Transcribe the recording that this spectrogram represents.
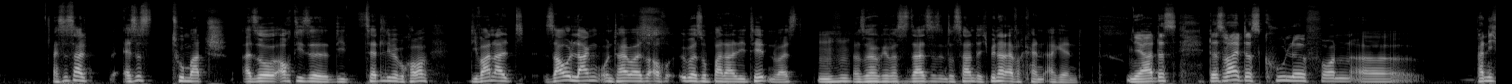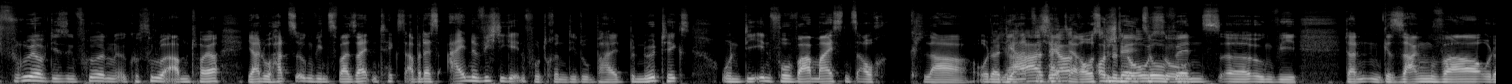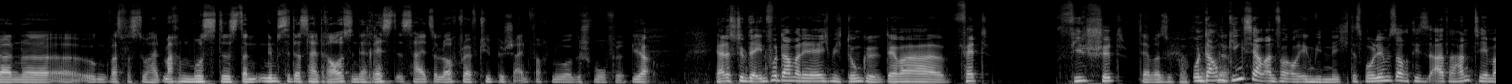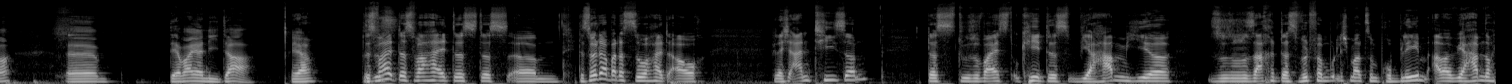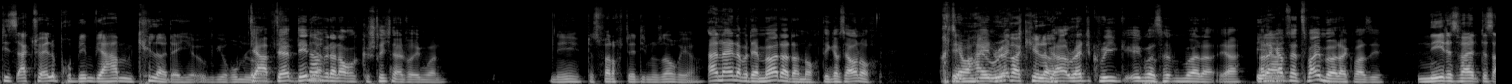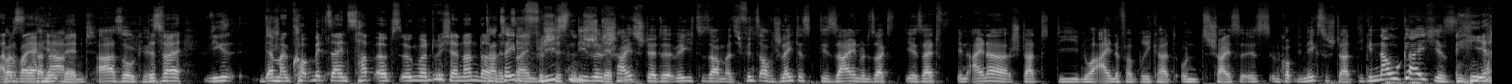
es ist halt, es ist too much. Also auch diese, die Zettel, die wir bekommen haben, die waren halt saulang und teilweise auch über so Banalitäten, weißt mhm. Also, okay, was ist da jetzt das Interessante? Ich bin halt einfach kein Agent. Ja, das, das war halt das Coole von, äh, fand ich früher, diese früheren äh, Cthulhu-Abenteuer. Ja, du hattest irgendwie einen Zwei-Seiten-Text, aber da ist eine wichtige Info drin, die du halt benötigst. Und die Info war meistens auch klar. Oder die Ja, hat sich halt herausgestellt, nose so, so. wenn es äh, irgendwie dann ein Gesang war oder eine, äh, irgendwas, was du halt machen musstest, dann nimmst du das halt raus und der Rest ist halt so Lovecraft-typisch einfach nur Geschwofel. Ja. Ja, das stimmt. Der Infodump, an den erinnere ich mich dunkel. Der war fett. Viel Shit. Der war super. Und darum ja. ging es ja am Anfang auch irgendwie nicht. Das Problem ist auch dieses Arthur Hand-Thema. ähm, der war ja nie da. Ja. Das, Das war halt, das war halt das, das, ähm, das sollte aber das so halt auch vielleicht anteasern, dass du so weißt, okay, das, wir haben hier so, so eine Sache, das wird vermutlich mal zum Problem, aber wir haben noch dieses aktuelle Problem, wir haben einen Killer, der hier irgendwie rumläuft. Ja, der, den Ja. haben wir dann auch gestrichen einfach irgendwann. Nee, das war doch der Dinosaurier. Ah, nein, aber der Mörder dann noch. Den gab es ja auch noch. Ach, der Ohio Red- River Killer. Ja, Red Creek, irgendwas mit Mörder, ja. Ah, Ja. da gab es ja zwei Mörder quasi. Nee, das war das andere das war ja? Hellbent. Ah, so, okay. Das war, wie ja, man kommt mit seinen Suburbs irgendwann durcheinander. Tatsächlich fließen diese Städten. Scheißstädte wirklich zusammen. Also ich finde es auch ein schlechtes Design, wenn du sagst, ihr seid in einer Stadt, die nur eine Fabrik hat und scheiße ist, und kommt die nächste Stadt, die genau gleich ist. Ja,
